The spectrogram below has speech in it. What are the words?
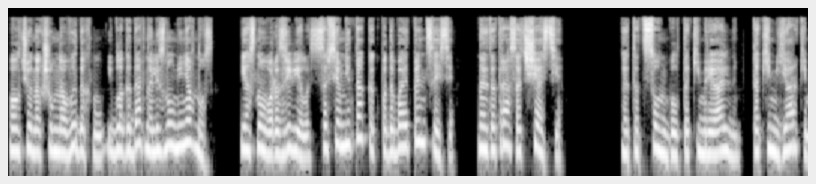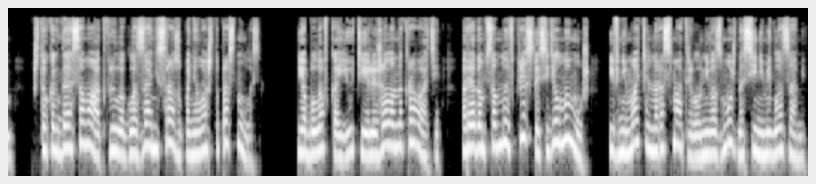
Волчонок шумно выдохнул и благодарно лизнул меня в нос. Я снова разревелась, совсем не так, как подобает принцессе, на этот раз от счастья. Этот сон был таким реальным, таким ярким, что когда я сама открыла глаза, не сразу поняла, что проснулась. Я была в каюте и лежала на кровати, а рядом со мной в кресле сидел мой муж и внимательно рассматривал невозможно синими глазами.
